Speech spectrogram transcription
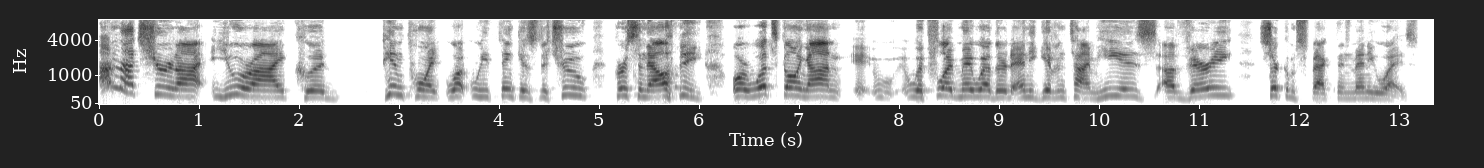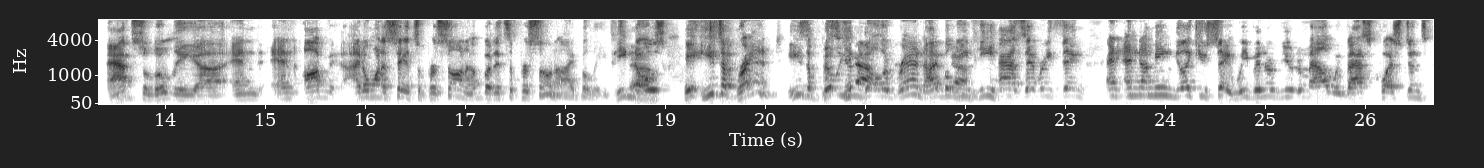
I'm not sure not you or I could pinpoint what we think is the true personality or what's going on eh, with Floyd Mayweather at any given time. He is uh, very circumspect in many ways. Absolutely, uh, and and ob- I don't want to say it's a persona, but it's a persona. I believe he knows he, he's a brand. He's a billion Yeah. dollar brand. I believe he has everything. And and I mean, like you say, we've interviewed him out. We've asked questions.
